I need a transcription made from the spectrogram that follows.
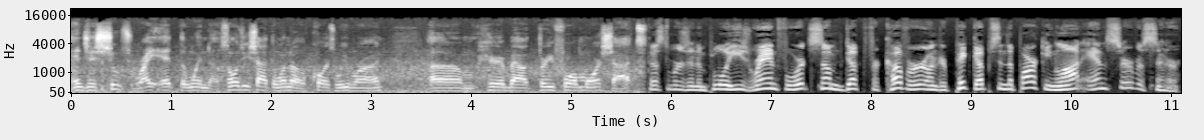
and just shoots right at the window. As soon as he shot the window, of course, we run. Um, hear about three, four more shots. Customers and employees ran for it. Some ducked for cover under pickups in the parking lot and service center.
